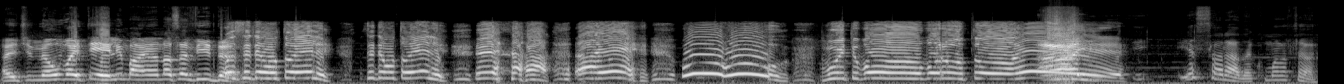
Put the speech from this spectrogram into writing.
A gente não vai ter ele mais na nossa vida. Você derrotou ele! Você derrotou ele! Aê! Uhul! Muito bom, Boruto! Ê! Ai! E, e a Sarada, como ela tá?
